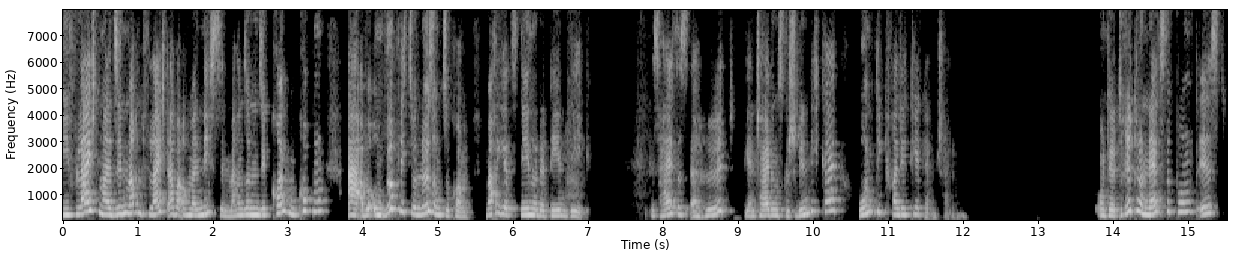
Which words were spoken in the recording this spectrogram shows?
die vielleicht mal Sinn machen, vielleicht aber auch mal nicht Sinn machen, sondern sie konnten gucken, ah, aber um wirklich zur Lösung zu kommen, mache ich jetzt den oder den Weg. Das heißt, es erhöht die Entscheidungsgeschwindigkeit und die Qualität der Entscheidungen. Und der dritte und letzte Punkt ist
